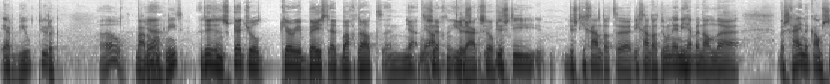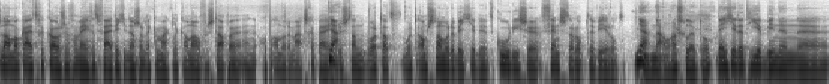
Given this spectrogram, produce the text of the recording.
Erbil. Tuurlijk. Oh. Waarom Ja. ook niet? Het is een scheduled carrier based at Baghdad. En ja, het is Ja, echt een dus- Iraakse... of- Dus, die, dus die, gaan dat, die gaan dat doen. En die hebben dan waarschijnlijk Amsterdam ook uitgekozen vanwege het feit dat je dan zo lekker makkelijk kan overstappen en op andere maatschappijen. Ja. Dus dan wordt, dat, wordt Amsterdam wordt een beetje het Koerdische venster op de wereld. Ja, nou, hartstikke leuk toch? Weet je dat hier binnen eh, eh,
